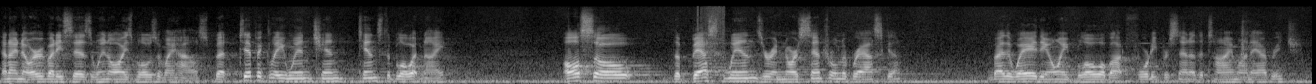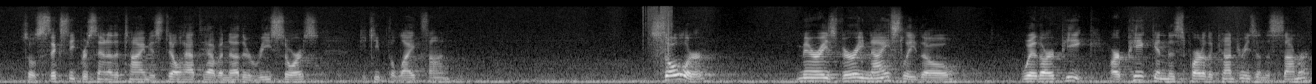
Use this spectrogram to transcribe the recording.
and I know everybody says the wind always blows at my house, but typically wind tends to blow at night. Also, the best winds are in north central Nebraska. by the way, they only blow about 40% of the time on average. So 60% of the time you still have to have another resource to keep the lights on. Solar marries very nicely though with our peak. Our peak in this part of the country is in the summer.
